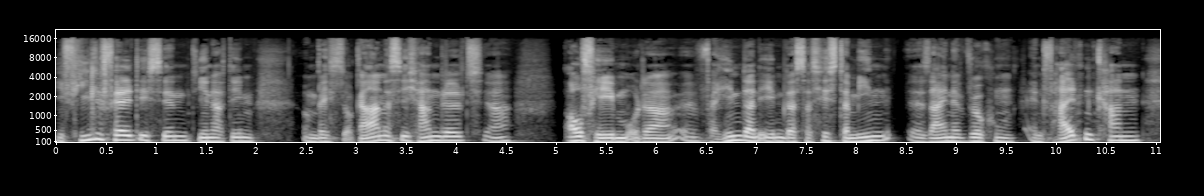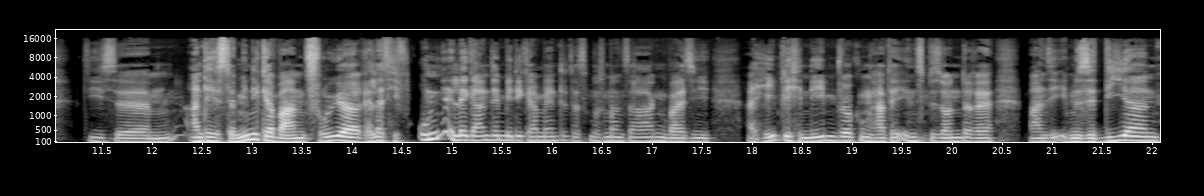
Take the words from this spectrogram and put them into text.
die vielfältig sind, je nachdem, um welches Organ es sich handelt, ja, aufheben oder äh, verhindern eben, dass das Histamin äh, seine Wirkung entfalten kann. Diese ähm, Antihistaminika waren früher relativ unelegante Medikamente, das muss man sagen, weil sie erhebliche Nebenwirkungen hatte. Insbesondere waren sie eben sedierend,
